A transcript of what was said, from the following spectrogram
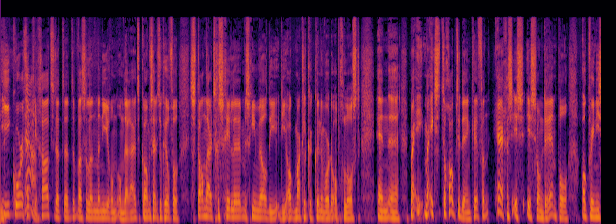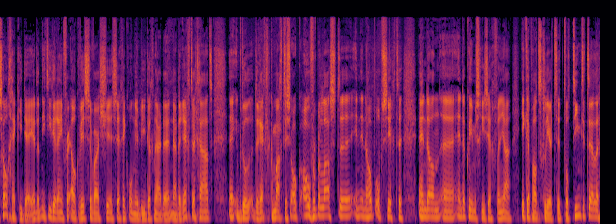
E-court Ja. heb je gehad. Dat, dat was wel een manier om, om daaruit te komen. Er zijn natuurlijk heel veel standaardgeschillen, misschien wel, die, die ook makkelijker kunnen worden opgelost. En, maar, ik- maar ik zit toch ook te denken: van ergens is, is zo'n drempel ook weer niet zo'n gek idee. Hè? Dat niet iedereen voor elk wisselwasje, zeg ik oneerbiedig, naar de, naar de rechter gaat. Eh, ik bedoel, de rechterlijke macht is ook overbelast eh, in, in een hoop opzichten. En dan, eh, en dan kun je misschien zeggen van ja, ik heb altijd geleerd tot tien te tellen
